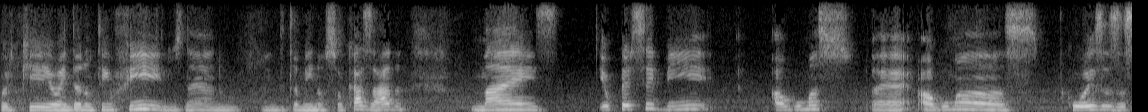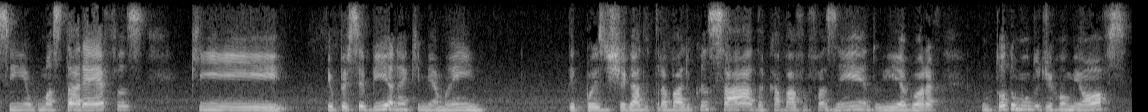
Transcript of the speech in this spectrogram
porque eu ainda não tenho filhos, né? Não, ainda também não sou casada, mas eu percebi algumas, é, algumas coisas, assim, algumas tarefas que eu percebia, né, que minha mãe, depois de chegar do trabalho cansada, acabava fazendo, e agora com todo mundo de home office,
